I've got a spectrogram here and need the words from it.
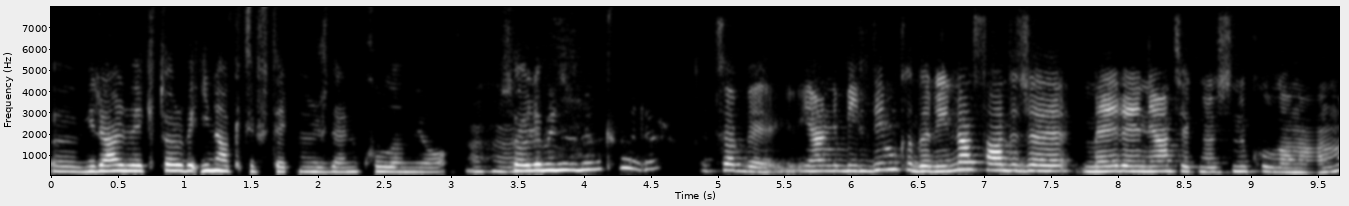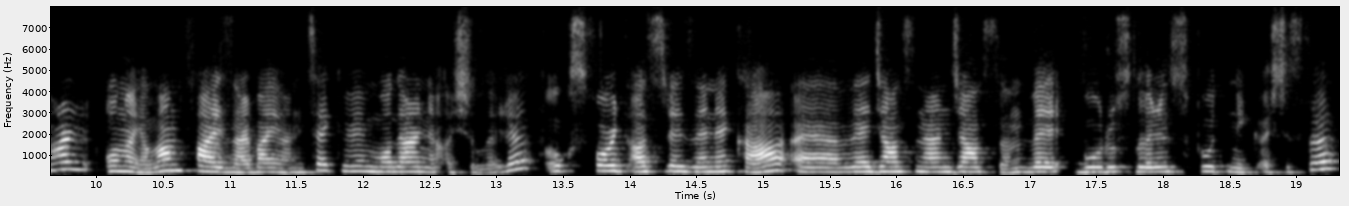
viral vektör ve inaktif teknolojilerini kullanıyor? Hı hı. Söylemeniz mümkün müdür? E, tabii yani bildiğim kadarıyla sadece mRNA teknolojisini kullananlar onay alan Pfizer, BioNTech ve Moderna aşıları. Oxford, AstraZeneca e, ve Johnson Johnson ve bu Rusların Sputnik aşısı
